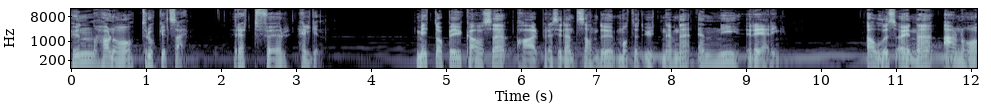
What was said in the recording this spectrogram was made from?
Hun har nå trukket seg, rett før helgen. Midt oppi kaoset har president Sandu måttet utnevne en ny regjering. Alles øyne er nå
